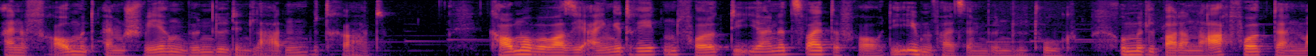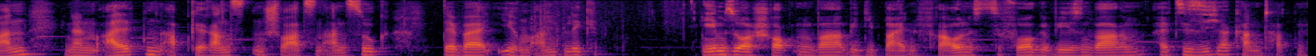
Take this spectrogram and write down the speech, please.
eine Frau mit einem schweren Bündel den Laden betrat. Kaum aber war sie eingetreten, folgte ihr eine zweite Frau, die ebenfalls ein Bündel trug. Unmittelbar danach folgte ein Mann in einem alten, abgeranzten schwarzen Anzug, der bei ihrem Anblick ebenso erschrocken war, wie die beiden Frauen es zuvor gewesen waren, als sie sich erkannt hatten.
